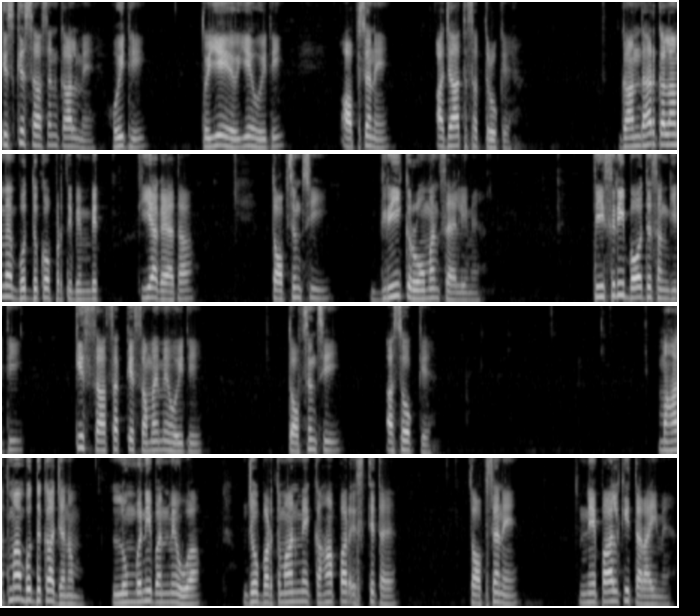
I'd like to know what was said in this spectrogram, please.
किसके शासनकाल में हुई थी? तो ये ये हुई थी ऑप्शन ए अजात शत्रु के। गांधार कला में बुद्ध को प्रतिबिंबित किया गया था तो ऑप्शन सी ग्रीक रोमन शैली में। तीसरी बौद्ध संगीति किस शासक के समय में हुई थी? तो ऑप्शन सी, अशोक के। महात्मा बुद्ध का जन्म लुम्बनी वन में हुआ, जो वर्तमान में कहाँ पर स्थित है? तो ऑप्शन ए, नेपाल की तराई में।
